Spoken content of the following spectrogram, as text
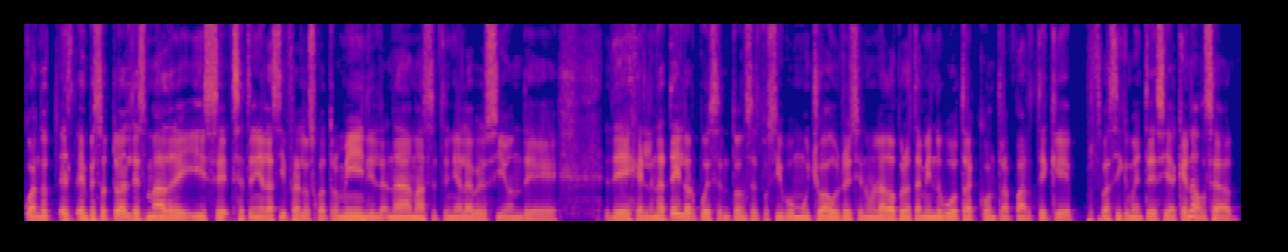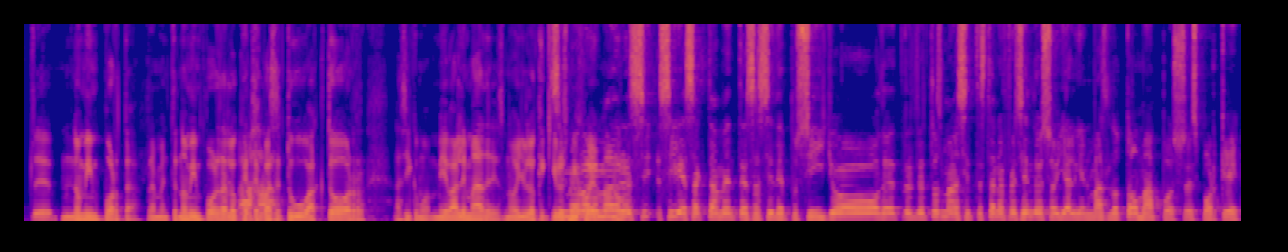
cuando empezó todo el desmadre y se, se tenía la cifra de los 4000 y la- nada más se tenía la versión de, de Helena Taylor, pues entonces pues hubo mucho outreach en un lado, pero también hubo otra contraparte que pues, básicamente decía que no, o sea, eh, no me importa, realmente no me importa lo que te pase tú, actor, así como me vale madres, ¿no? Yo lo que quiero Sí, es mi me vale juego, ¿no? madre, sí, sí, exactamente. Es así de, pues sí, yo, de, de- de todas maneras, si te están ofreciendo eso y alguien más lo toma, pues es porque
